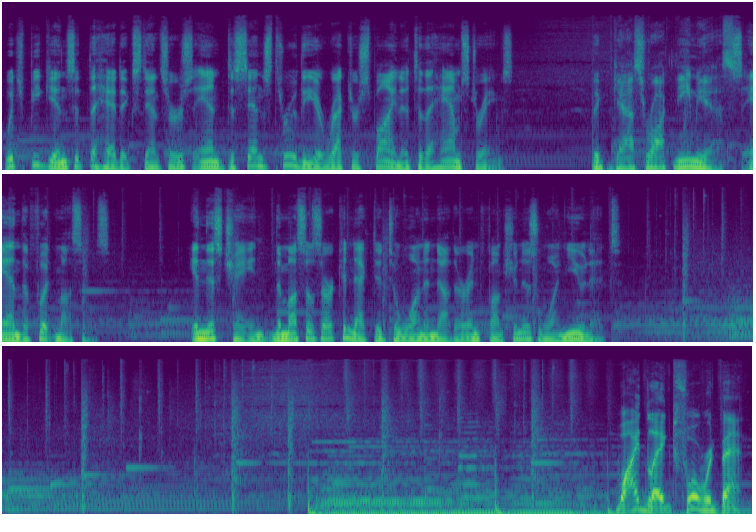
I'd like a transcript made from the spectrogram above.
which begins at the head extensors and descends through the erector spinae to the hamstrings, the gastrocnemius, and the foot muscles. In this chain, the muscles are connected to one another and function as one unit. Wide-legged forward bend,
